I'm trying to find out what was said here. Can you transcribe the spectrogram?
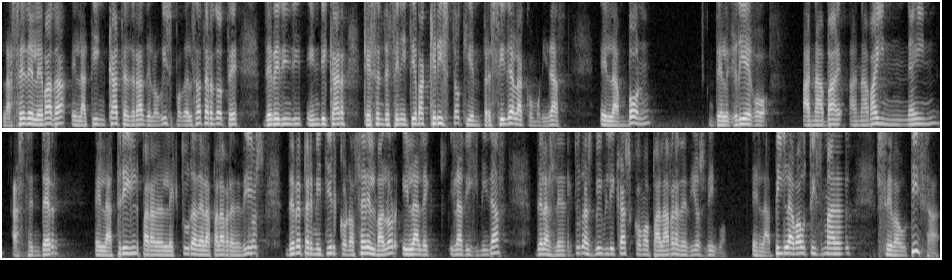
La sede elevada, en latín cátedra del obispo del sacerdote, debe de indi- indicar que es en definitiva Cristo quien preside a la comunidad. El ambón, del griego anabai- anabainein, ascender, el atril para la lectura de la palabra de Dios, debe permitir conocer el valor y la, dignidad de las lecturas bíblicas como palabra de Dios vivo. En la pila bautismal se bautiza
